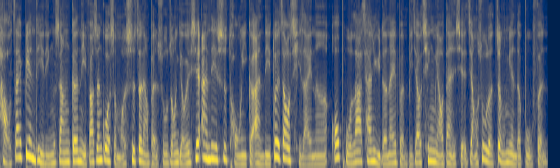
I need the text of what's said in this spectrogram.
好在遍体鳞伤跟你发生过什么事这两本书中有一些案例是同一个案例，对照起来呢，欧普拉参与的那一本比较轻描淡写，讲述了正面的部分。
